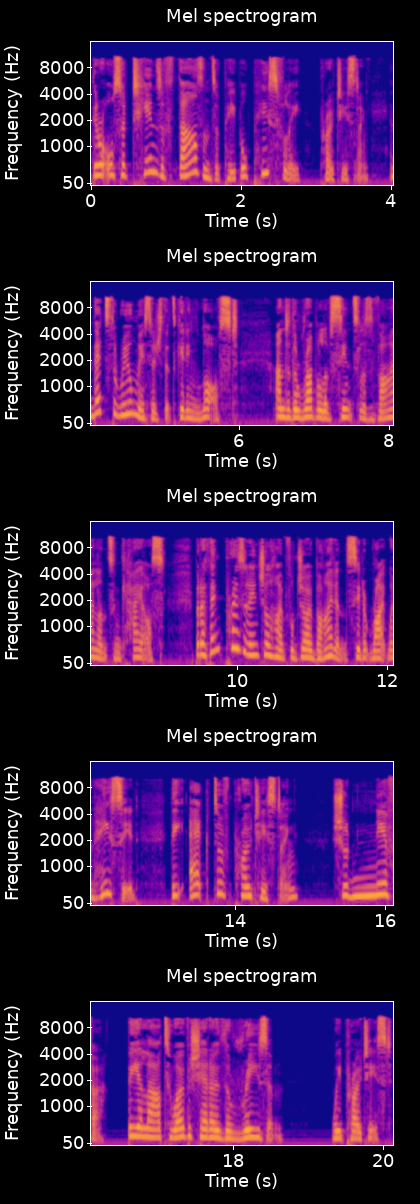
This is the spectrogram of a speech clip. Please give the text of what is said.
there are also tens of thousands of people peacefully protesting. And that's the real message that's getting lost under the rubble of senseless violence and chaos. But I think presidential hopeful Joe Biden said it right when he said the act of protesting should never be allowed to overshadow the reason we protest.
